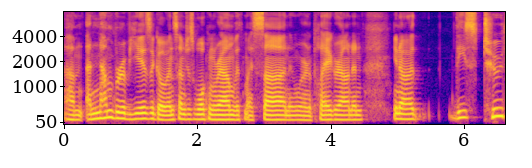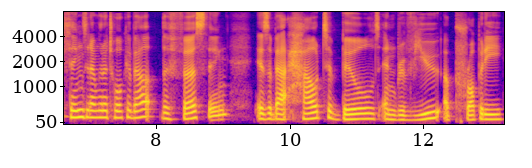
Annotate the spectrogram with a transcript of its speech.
Um, a number of years ago, and so I'm just walking around with my son, and we're in a playground, and you know, these two things that I'm going to talk about. The first thing is about how to build and review a property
